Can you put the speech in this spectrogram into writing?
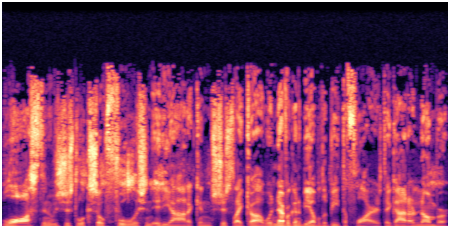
lost, and it was just looked so foolish and idiotic, and it's just like, oh, we're never going to be able to beat the Flyers. They got our number,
